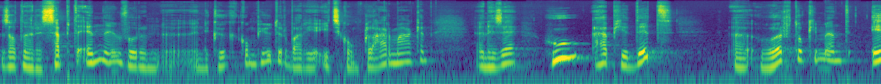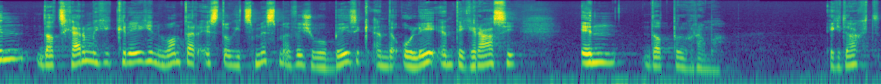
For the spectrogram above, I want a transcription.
zat een recept in, voor een, uh, in de keukencomputer, waar je iets kon klaarmaken. En hij zei, hoe heb je dit uh, Word-document in dat scherm gekregen? Want daar is toch iets mis met Visual Basic en de Olé-integratie in dat programma. Ik dacht,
